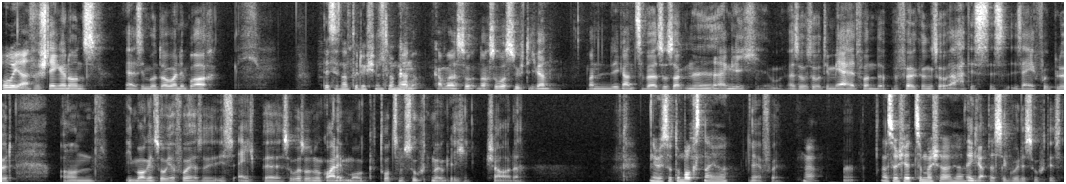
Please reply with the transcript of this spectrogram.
Oh Wir ja, verstehen uns. Er ist immer da, wenn ich brauche. das ist natürlich schön zu Kann hören. man, kann man so, nach sowas süchtig werden? Wenn die ganze Welt so sagt, ne, eigentlich, also so die Mehrheit von der Bevölkerung so, ach, das, das ist eigentlich voll blöd. Und ich mag ihn so ja voll, also ist eigentlich bei sowas, was man gar nicht mag, trotzdem Sucht möglich. Schade. Ja, wieso, du magst ihn ja. Ja, voll. ja. Also schätze mal schon, ja. Ich glaube, dass es eine gute Sucht ist.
